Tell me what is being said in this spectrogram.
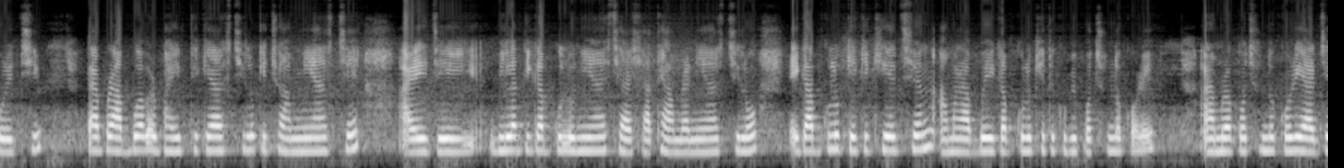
করেছি। তারপর আব্বু আবার বাইরে থেকে আসছিল, কিছু আম নিয়ে আসছে, আর এই যেই বিলাতি গাবগুলো নিয়ে আসছে আর সাথে আমরা নিয়ে আসছিল, এই গাবগুলো কে কে খেয়েছেন? আমার আব্বু এই গাবগুলো খেতে খুবই পছন্দ করে। আর আমরা পছন্দ করি, আর যে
